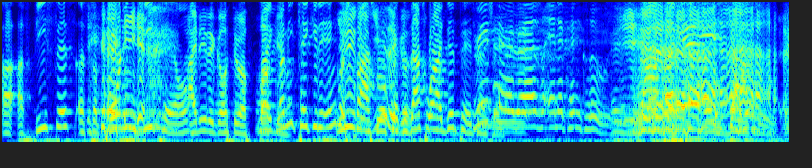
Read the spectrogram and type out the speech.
uh, a thesis, a supporting Yeah. detail. I need to go through a fucking, like let me take you to English need- class you real quick cuz go- that's where I did pay Three attention. paragraphs and a conclusion. exactly.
